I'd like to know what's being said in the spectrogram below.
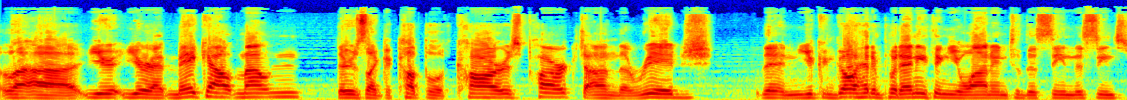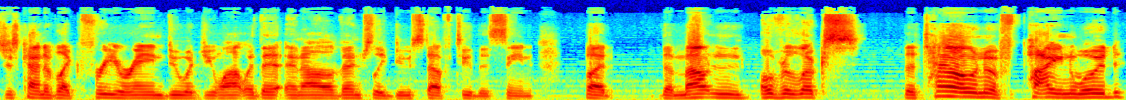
uh, you're you're at Makeout Mountain. There's like a couple of cars parked on the ridge. Then you can go ahead and put anything you want into the scene. This scene's just kind of like free reign. Do what you want with it, and I'll eventually do stuff to this scene. But the mountain overlooks the town of Pinewood,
